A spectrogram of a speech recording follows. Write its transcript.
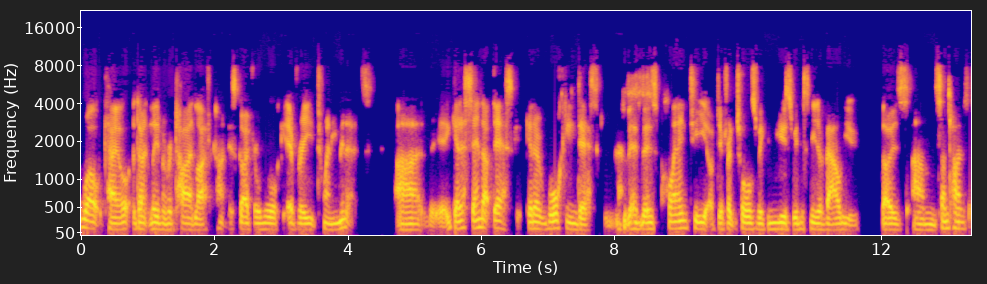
well, Kale, I don't live a retired life. I can't just go for a walk every 20 minutes. Uh, get a stand up desk, get a walking desk. There's plenty of different tools we can use. We just need to value those um, sometimes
